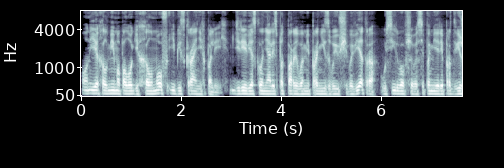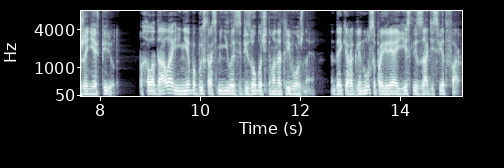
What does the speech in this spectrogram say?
Он ехал мимо пологих холмов и бескрайних полей. Деревья склонялись под порывами пронизывающего ветра, усиливавшегося по мере продвижения вперед. Похолодало, и небо быстро сменилось с безоблачного на тревожное. Деккер оглянулся, проверяя, есть ли сзади свет фар.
